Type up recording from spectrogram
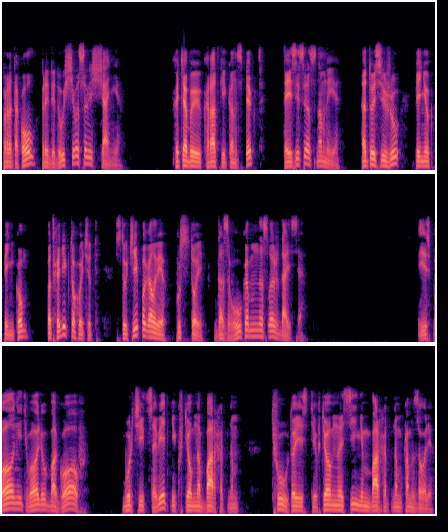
протокол предыдущего совещания. Хотя бы краткий конспект, тезисы основные, а то сижу пенек пеньком, подходи кто хочет, стучи по голове пустой, да звуком наслаждайся. «Исполнить волю богов!» — бурчит советник в темно-бархатном, тьфу, то есть в темно-синем бархатном камзоле.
